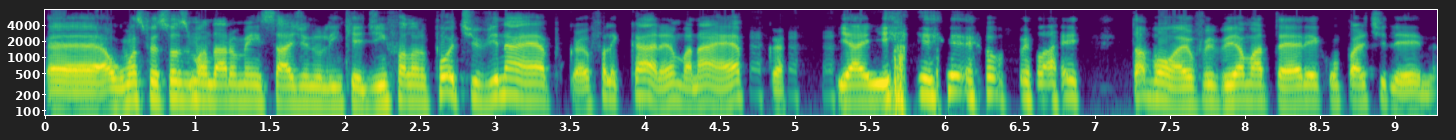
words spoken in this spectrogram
é, algumas pessoas me mandaram mensagem no LinkedIn falando, pô, te vi na época. Eu falei, caramba, na época? e aí eu fui lá e, tá bom, aí eu fui ver a matéria e compartilhei, né.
